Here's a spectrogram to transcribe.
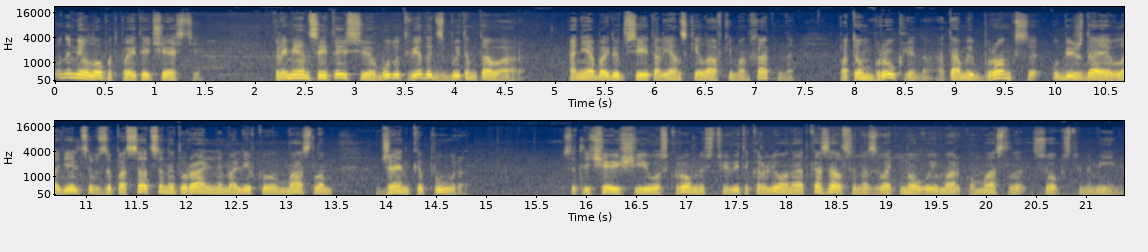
Он имел опыт по этой части. Клеменцо и Тессио будут ведать сбытом товара. Они обойдут все итальянские лавки Манхэттена, потом Бруклина, а там и Бронкса, убеждая владельцев запасаться натуральным оливковым маслом Дженка Пура. С отличающей его скромностью Вита Корлеоне отказался назвать новую марку масла собственным именем.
